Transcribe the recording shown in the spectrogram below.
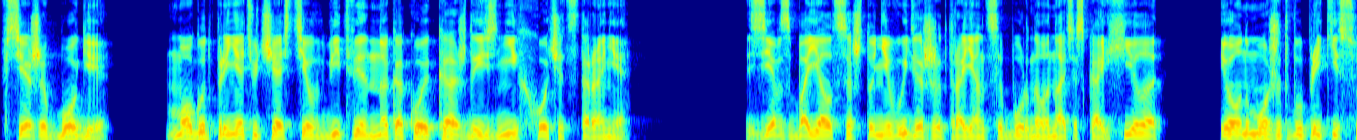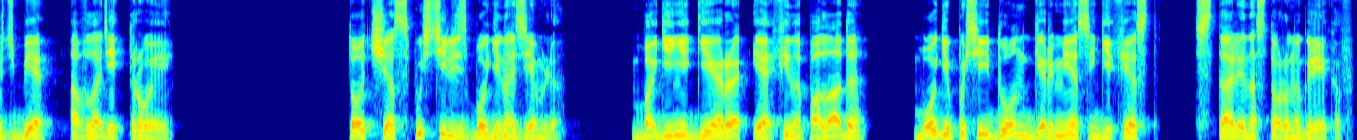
Все же боги могут принять участие в битве, на какой каждый из них хочет стороне. Зевс боялся, что не выдержит троянцы бурного натиска Ахилла, и он может, вопреки судьбе, овладеть Троей. Тотчас спустились боги на землю. Богиня Гера и Афина Паллада, боги Посейдон, Гермес и Гефест стали на сторону греков.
